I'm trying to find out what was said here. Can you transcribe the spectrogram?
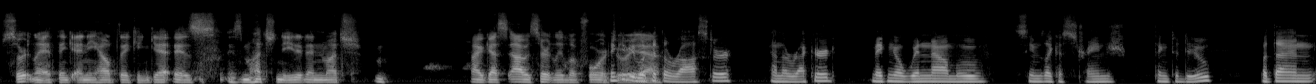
certainly I think any help they can get is is much needed and much I guess I would certainly look forward I think to if it. you look at the roster and the record, making a win now move seems like a strange thing to do. But then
